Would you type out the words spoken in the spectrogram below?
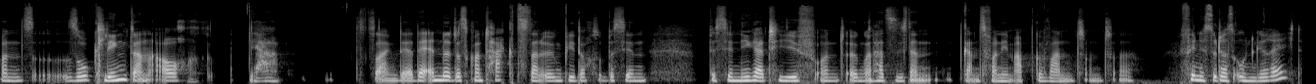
Und so klingt dann auch, ja, sozusagen der, der Ende des Kontakts dann irgendwie doch so ein bisschen, bisschen negativ und irgendwann hat sie sich dann ganz von ihm abgewandt und äh, Findest du das ungerecht?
